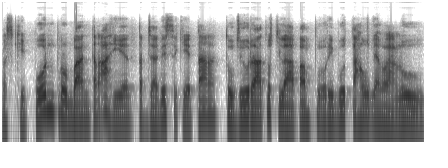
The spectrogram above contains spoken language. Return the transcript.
Meskipun perubahan terakhir terjadi sekitar 780.000 tahun yang lalu.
